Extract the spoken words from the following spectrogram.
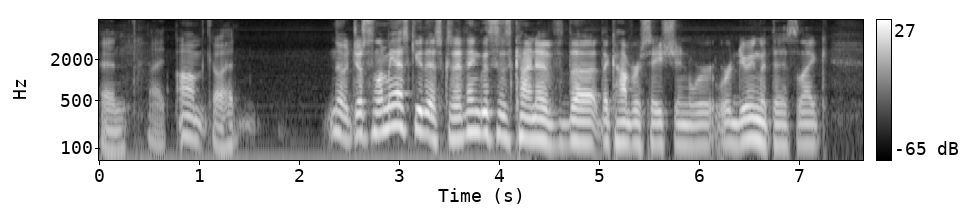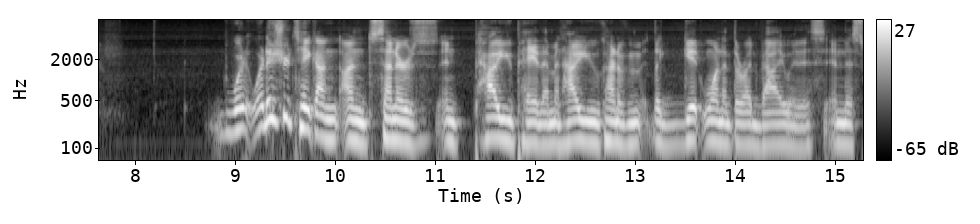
and I Um, go ahead. No, Justin, let me ask you this because I think this is kind of the the conversation we're we're doing with this. Like, what what is your take on on centers and how you pay them and how you kind of like get one at the right value in this in this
